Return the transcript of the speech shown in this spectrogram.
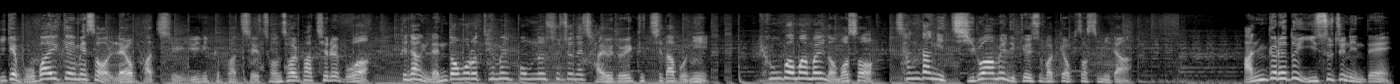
이게 모바일 게임에서 rare parts, unique parts, 전설 parts를 모아 그냥 랜덤으로 템을 뽑는 수준의 자유도에 그치다 보니 평범함을 넘어서 상당히 지루함을 느낄 수밖에 없었습니다. 안 그래도 이 수준인데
